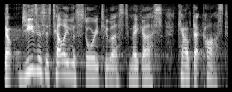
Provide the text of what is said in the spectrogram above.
Now, Jesus is telling the story to us to make us count that cost.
